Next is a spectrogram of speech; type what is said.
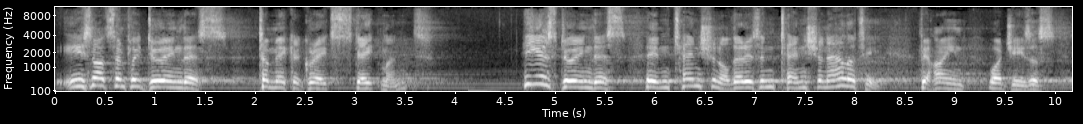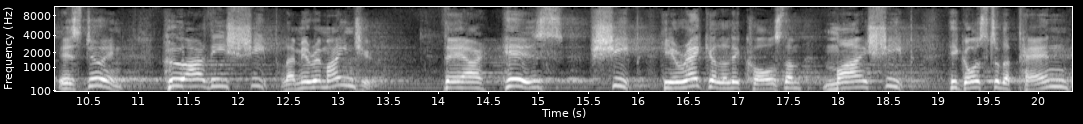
He's not simply doing this to make a great statement. He is doing this intentional. There is intentionality behind what Jesus is doing. Who are these sheep? Let me remind you. They are his sheep. He regularly calls them my sheep. He goes to the pen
